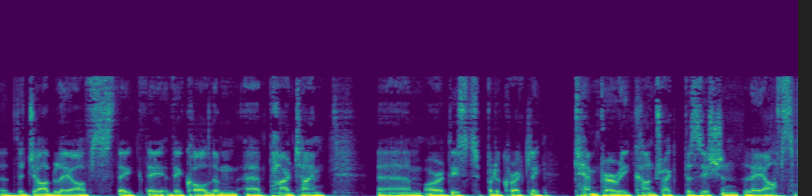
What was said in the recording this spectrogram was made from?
the job layoffs. They they they call them uh, part time, um, or at least to put it correctly, temporary contract position layoffs.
